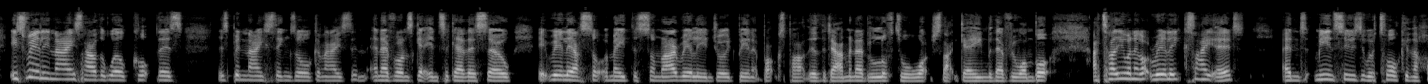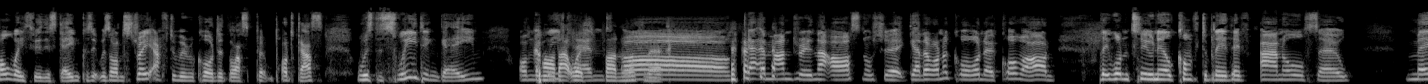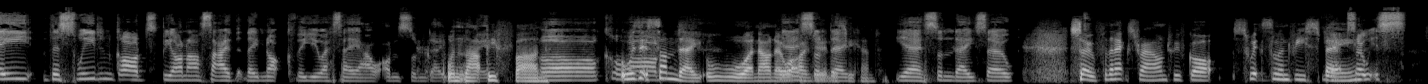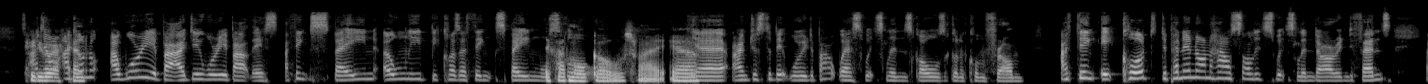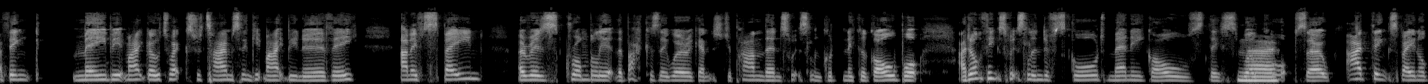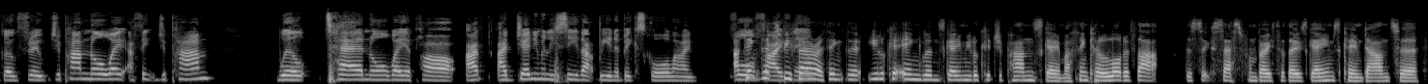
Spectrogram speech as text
It's really nice how the World Cup there's there's been nice things organised and, and everyone's getting together. So it really has sort of made the summer. I really enjoyed being at Box Park the other day. I mean, I'd love to watch that game with everyone. But I tell you, when I got really excited, and me and Suzy were talking the whole way through this game because it was on straight after we recorded the last podcast, was the Sweden game on the God, weekend. that was fun, wasn't oh, it? get Amanda in that Arsenal shirt, get her on a corner, come on. They won 2 0 comfortably. They've and also may the Sweden gods be on our side that they knock the USA out on Sunday. Wouldn't morning. that be fun? Oh, come was on. it Sunday? Oh, I now know yeah, what I'm Sunday. doing this weekend. Yeah, Sunday. So, so for the next round, we've got Switzerland v Spain. Yeah, so it's who I do don't, I don't know. I worry about. I do worry about this. I think Spain only because I think Spain will. They've score. had more goals, right? Yeah. Yeah, I'm just a bit worried about where Switzerland's goals are going to come from. I think it could, depending on how solid Switzerland are in defence. I think maybe it might go to extra time. I think it might be nervy. And if Spain are as crumbly at the back as they were against Japan, then Switzerland could nick a goal. But I don't think Switzerland have scored many goals this World Cup. So I think Spain will go through. Japan, Norway, I think Japan will tear Norway apart. I, I genuinely see that being a big scoreline. I think that to be fair, I think that you look at England's game, you look at Japan's game. I think a lot of that, the success from both of those games, came down to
